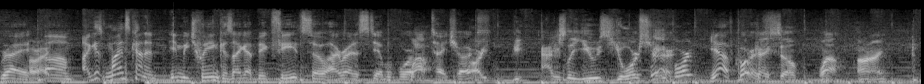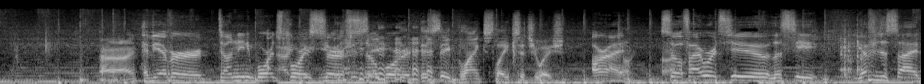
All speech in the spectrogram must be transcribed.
Right. All right. Um, I guess mine's kind of in between because I got big feet, so I ride a stable board wow. with tight chucks. Are you actually use your Sure. skateboard? Yeah, of course. Okay, so wow. All right. All right. Have you ever done any board Uh, sports, you- you- surf, a- snowboard? This is a blank slate situation. All right. So if I were to, let's see, you have to decide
